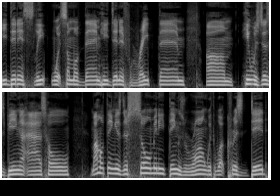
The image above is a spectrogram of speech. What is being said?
he didn't sleep with some of them. He didn't rape them. Um, he was just being an asshole. My whole thing is there's so many things wrong with what Chris did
